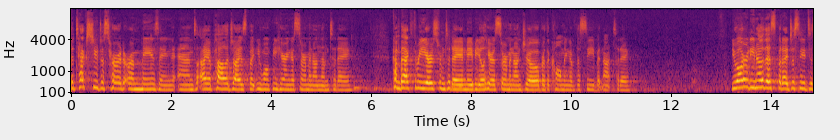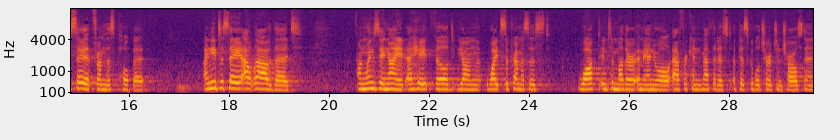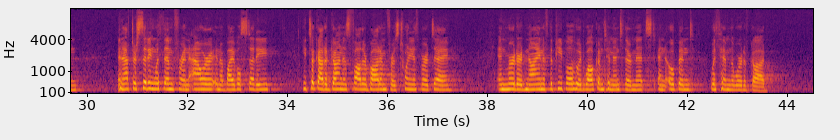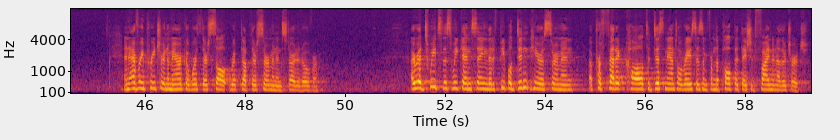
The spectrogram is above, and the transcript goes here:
The texts you just heard are amazing, and I apologize, but you won't be hearing a sermon on them today. Come back three years from today, and maybe you'll hear a sermon on Job or the calming of the sea, but not today. You already know this, but I just need to say it from this pulpit. I need to say out loud that on Wednesday night, a hate filled young white supremacist walked into Mother Emanuel African Methodist Episcopal Church in Charleston. And after sitting with them for an hour in a Bible study, he took out a gun his father bought him for his 20th birthday and murdered nine of the people who had welcomed him into their midst and opened with him the Word of God. And every preacher in America worth their salt ripped up their sermon and started over. I read tweets this weekend saying that if people didn't hear a sermon, a prophetic call to dismantle racism from the pulpit, they should find another church.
